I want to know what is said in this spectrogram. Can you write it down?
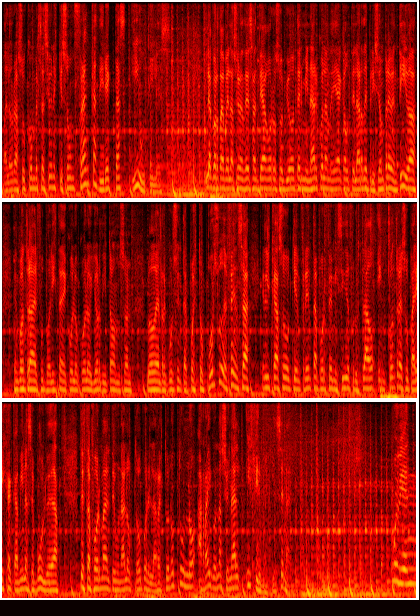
valora sus conversaciones que son francas, directas y útiles. La Corte de Apelaciones de Santiago resolvió terminar con la medida cautelar de prisión preventiva en contra del futbolista de Colo Colo Jordi Thompson, luego del recurso interpuesto por su defensa en el caso que enfrenta por femicidio frustrado en contra de su pareja Camila Sepúlveda. De esta forma, el tribunal optó por el arresto nocturno, arraigo nacional y firma quincenal. Muy bien,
